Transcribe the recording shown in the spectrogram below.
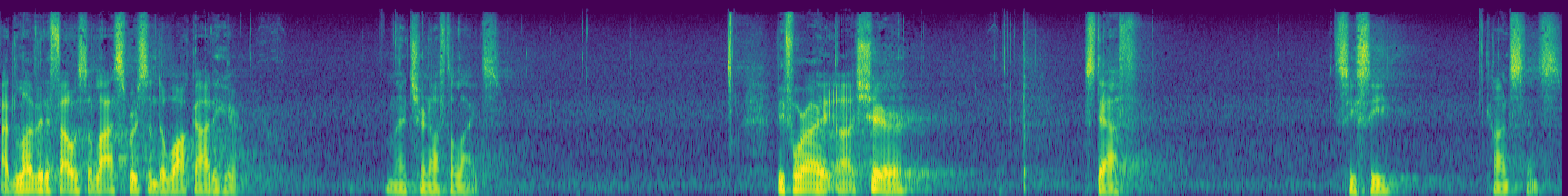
I'd love it if I was the last person to walk out of here. And I turn off the lights. Before I uh, share, staff, CC, Constance,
